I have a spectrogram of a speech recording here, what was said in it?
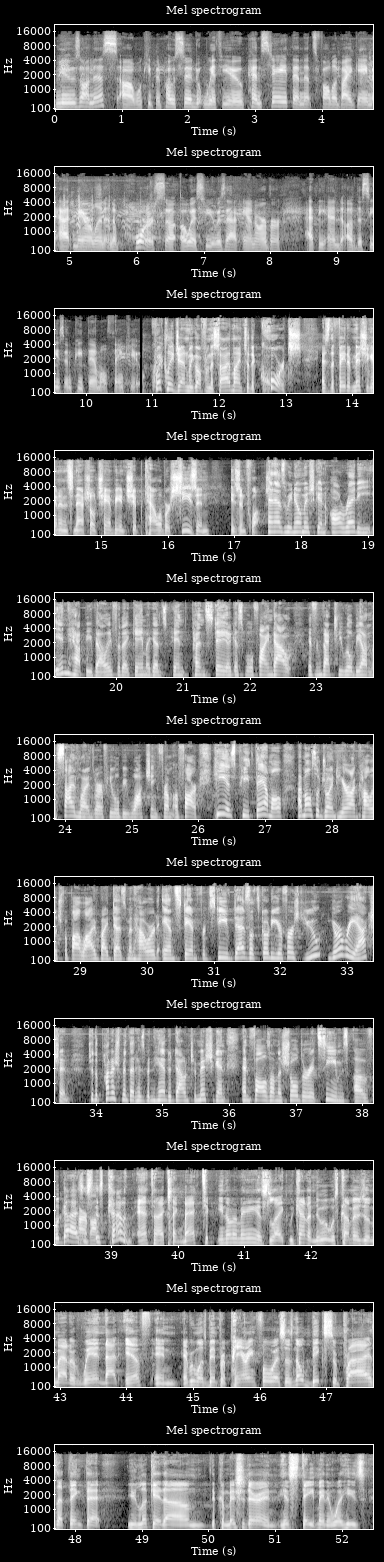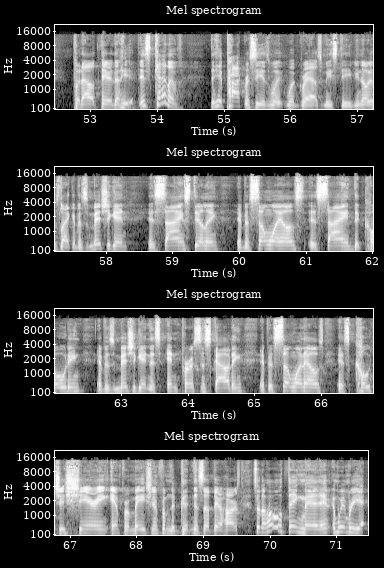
news on this. Uh, we'll keep it posted with you. Penn State, then that's followed by a game at Maryland. And of course, uh, OSU is at Ann Arbor at the end of the season. Pete Thamel, thank you. Quickly, Jen, we go from the sideline to the courts as the fate of Michigan in its national championship caliber season is in flux. And as we know, Michigan already in Happy Valley for that game against Penn, Penn, State. I guess we'll find out if, in fact, he will be on the sidelines or if he will be watching from afar. He is Pete Thamel. I'm also joined here on College Football Live by Desmond Howard and Stanford Steve. Des, let's go to your first. You, your reaction to the punishment that has been handed down to Michigan and falls on the shoulder, it seems, of well, guys, it's, it's, kind of anticlimactic. You know what I mean? It's like we kind of knew it was coming. It was just a matter of when, not if. And everyone's been preparing for it. So there's no big surprise. I think that you look at um, the commissioner and his statement and what he's put out there. The, it's kind of the hypocrisy is what, what grabs me, Steve. You know, it's like if it's Michigan, it's sign stealing. If it's someone else, it's sign decoding. If it's Michigan, it's in person scouting. If it's someone else, it's coaches sharing information from the goodness of their hearts. So the whole thing, man,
